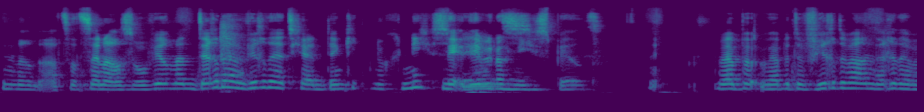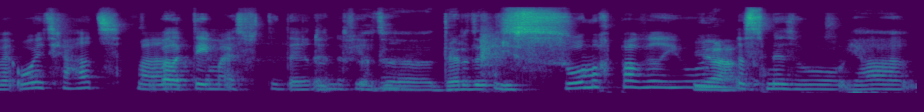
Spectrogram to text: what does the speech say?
Inderdaad, dat zijn er al zoveel. De derde en vierde heb jij denk ik nog niet gespeeld. Nee, die heb ik nog niet gespeeld. We hebben, we hebben de vierde wel en de derde hebben wij ooit gehad. Maar Welk thema is de derde en de vierde? eh, derde het is... zomerpaviljoen. Ja. Dat is met zo, ja, um,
